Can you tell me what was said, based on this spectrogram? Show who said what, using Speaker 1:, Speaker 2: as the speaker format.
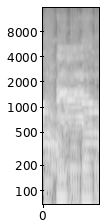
Speaker 1: Oh.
